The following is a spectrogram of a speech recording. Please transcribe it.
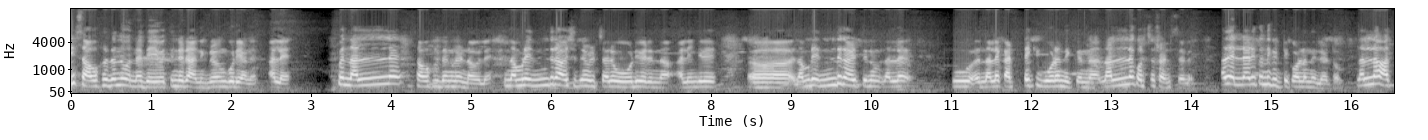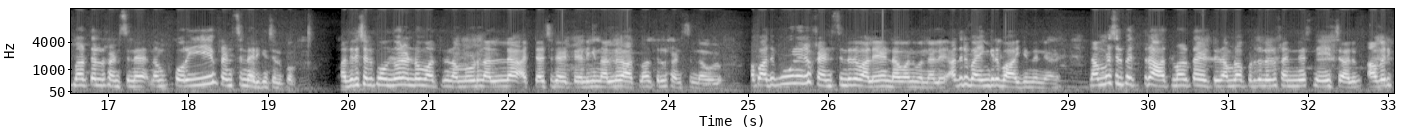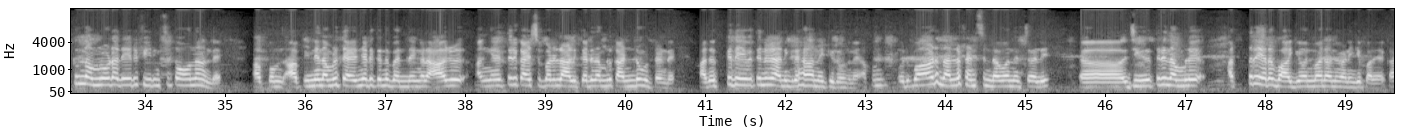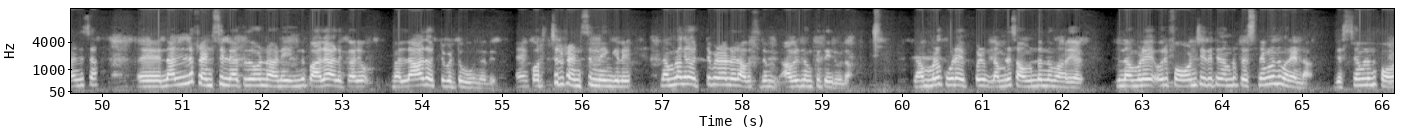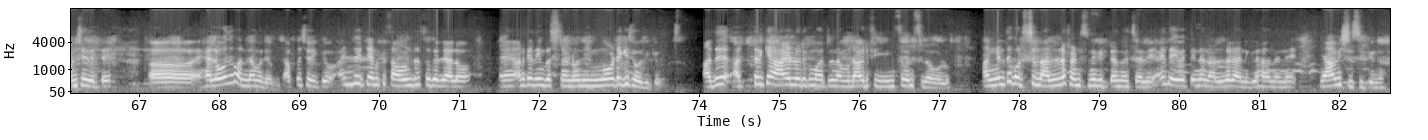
ഈ സൗഹൃദം എന്ന് പറഞ്ഞാൽ ദൈവത്തിന്റെ ഒരു അനുഗ്രഹം കൂടിയാണ് അല്ലെ? ഇപ്പൊ നല്ല സൗഹൃദങ്ങൾ ഉണ്ടാവില്ലേ? നമ്മൾ എന്തൊരു ആവശ്യത്തിന് വിളിച്ചാലും ഓടി വരുന്ന അല്ലെങ്കിൽ നമ്മുടെ എന്ത് കാര്യത്തിനും നല്ല നല്ല കട്ടയ്ക്ക് കൂടെ നിൽക്കുന്ന നല്ല കുറച്ച് ഫ്രണ്ട്സുകൾ. അത് എല്ലാവർക്കും ഒന്നും കിട്ടിക്കൊള്ളുന്നില്ല കേട്ടോ. നല്ല ആത്മാർത്ഥമുള്ള ഫ്രണ്ട്സിനെ നമുക്ക് കുറേ ഫ്രണ്ട്സ് ഉണ്ടായിരിക്കും ചിലപ്പം. അതിൽ ചിലപ്പോൾ ഒന്നോ രണ്ടോ മാത്രമേ നമ്മളോട് നല്ല അറ്റാച്ച്ഡ് ആയിട്ട് അല്ലെങ്കിൽ നല്ലൊരു ആത്മാർത്ഥമുള്ള ഫ്രണ്ട്സ് ഉണ്ടാവുള്ളൂ. അപ്പൊ അതുപോലെ ഒരു ഫ്രണ്ട്സിന്റെ ഒരു വലയം ഉണ്ടാവുക എന്ന് പറഞ്ഞാൽ അതൊരു ഭയങ്കര ഭാഗ്യം തന്നെയാണ്. നമ്മൾ ചിലപ്പോൾ എത്ര ആത്മാർത്ഥമായിട്ട് നമ്മൾ അപ്പുറത്തുള്ള ഒരു ഫ്രണ്ടിനെ സ്നേഹിച്ചാലും അവർക്കും നമ്മളോട് അതേ ഒരു ഫീലിങ്സ് തോന്നണല്ലേ അപ്പം പിന്നെ നമ്മൾ തിരഞ്ഞെടുക്കുന്ന ബന്ധങ്ങൾ ആ ഒരു അങ്ങനത്തെ ഒരു കാഴ്ചപ്പാടുള്ള ആൾക്കാരെ നമ്മൾ കണ്ടുമുട്ടണ്ടേ. അതൊക്കെ ദൈവത്തിന്റെ ഒരു അനുഗ്രഹമാണെന്ന് എനിക്ക് തോന്നുന്നത് അപ്പം ഒരുപാട് നല്ല ഫ്രണ്ട്സ് ഉണ്ടാവുക വെച്ചാൽ ജീവിതത്തിൽ നമ്മൾ അത്രയേറെ ഭാഗ്യവാന്മാരാന്ന് വേണമെങ്കിൽ പറയാം. കാരണം വെച്ചാൽ നല്ല ഫ്രണ്ട്സ് ഇല്ലാത്തത് കൊണ്ടാണ് ഇന്ന് പല ആൾക്കാരും വല്ലാതെ ഒറ്റപ്പെട്ടു പോകുന്നത്. കുറച്ചൊരു ഫ്രണ്ട്സ് ഉണ്ടെങ്കിൽ നമ്മളങ്ങനെ ഒറ്റപ്പെടാനുള്ള ഒരു അവസരം അവർ നമുക്ക് തരൂല. നമ്മളെ കൂടെ എപ്പോഴും നമ്മുടെ സൗണ്ട് ഒന്ന് മാറിയാൽ നമ്മൾ ഒരു ഫോൺ ചെയ്തിട്ട് നമ്മുടെ പ്രശ്നങ്ങളൊന്നും പറയണ്ട. ജസ്റ്റ് നമ്മളൊന്ന് ഫോൺ ചെയ്തിട്ട് ഹലോ എന്ന് പറഞ്ഞാൽ മതി. അപ്പൊ ചോദിക്കും എന്ത് പറ്റി? എനിക്ക് സൗണ്ട് സുഖമില്ലല്ലോ ഏഹ് എനിക്ക് എന്തെങ്കിലും പ്രശ്നമുണ്ടോ? എന്ന് ഇങ്ങോട്ടേക്ക് ചോദിക്കും. അത് അത്രയ്ക്ക് ആയുള്ളവർക്ക് മാത്രമേ നമ്മുടെ ആ ഒരു ഫീലിങ്സ് മനസ്സിലാവുള്ളൂ. അങ്ങനത്തെ കുറച്ച് നല്ല ഫ്രണ്ട്സിനെ കിട്ടുക എന്ന് വെച്ചാൽ അത് ദൈവത്തിന്റെ നല്ലൊരു അനുഗ്രഹം തന്നെ ഞാൻ വിശ്വസിക്കുന്നു.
